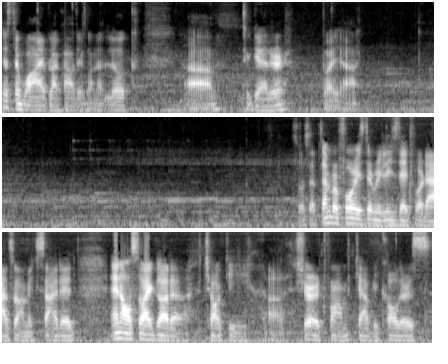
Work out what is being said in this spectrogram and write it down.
just the vibe, like how they're going to look um, together. But yeah. So September 4 is the release date for that, so I'm excited. And also I got a Chucky uh, shirt from Cavity Colors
